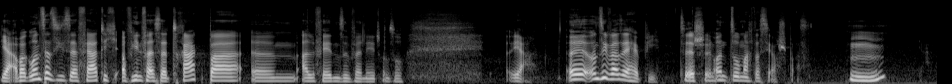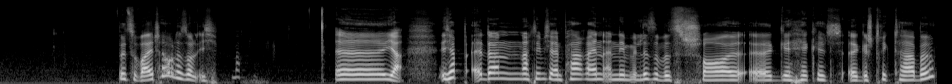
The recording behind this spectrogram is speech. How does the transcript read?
ja, aber grundsätzlich ist er fertig. Auf jeden Fall ist er tragbar. Ähm, alle Fäden sind vernäht und so. Ja. Äh, und sie war sehr happy. Sehr schön. Und so macht das ja auch Spaß. Hm. Willst du weiter oder soll ich? Äh, ja, ich habe äh, dann, nachdem ich ein paar Reihen an dem Elizabeth Shawl äh, gehäkelt, äh, gestrickt habe,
